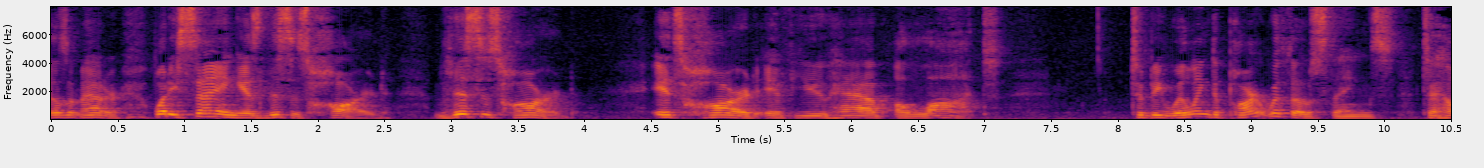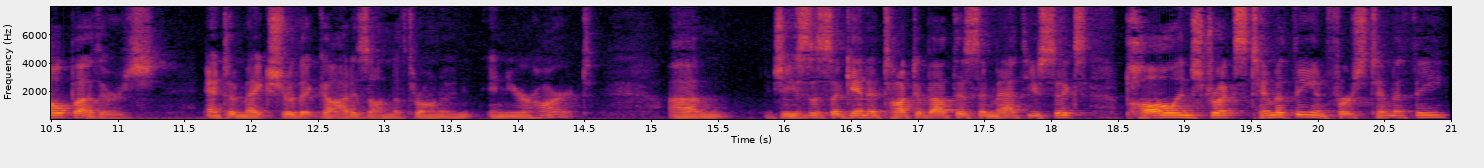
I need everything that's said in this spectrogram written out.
It doesn't matter. What he's saying is this is hard. This is hard. It's hard if you have a lot to be willing to part with those things to help others and to make sure that God is on the throne in, in your heart. Um, Jesus, again, had talked about this in Matthew 6. Paul instructs Timothy in 1 Timothy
